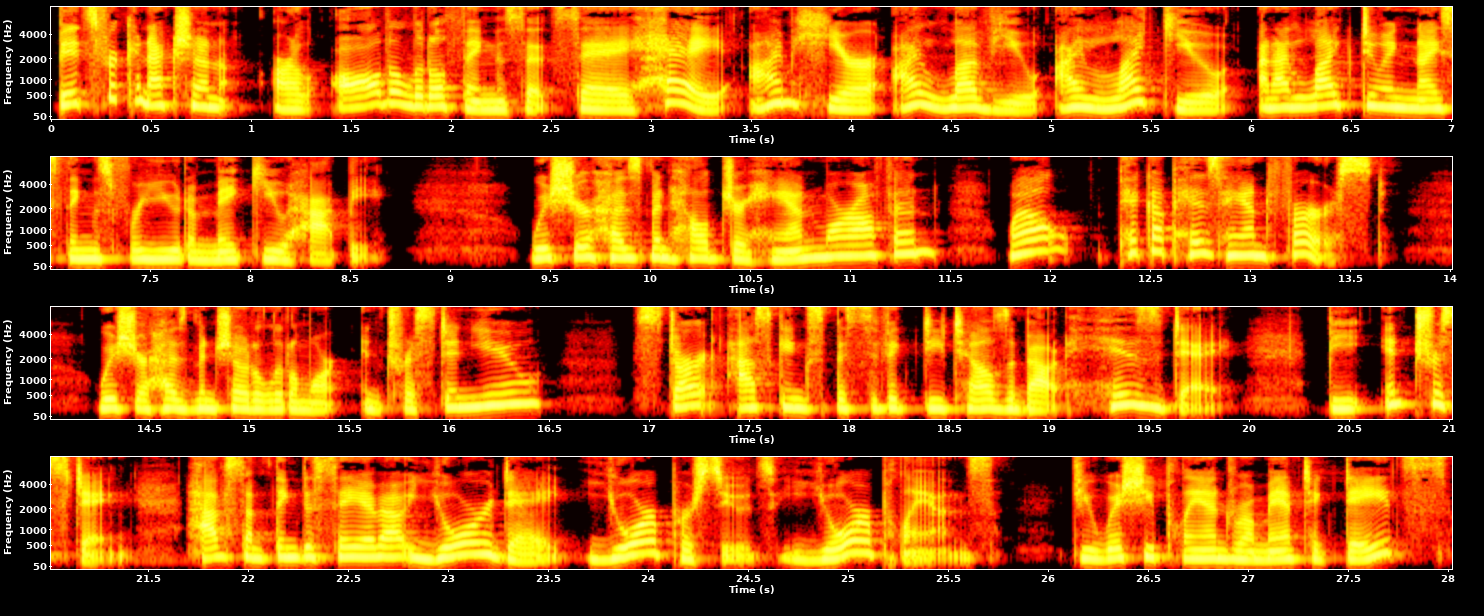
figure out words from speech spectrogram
Bids for connection are all the little things that say, Hey, I'm here. I love you. I like you. And I like doing nice things for you to make you happy. Wish your husband held your hand more often? Well, pick up his hand first. Wish your husband showed a little more interest in you? Start asking specific details about his day. Be interesting. Have something to say about your day, your pursuits, your plans. Do you wish he planned romantic dates?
